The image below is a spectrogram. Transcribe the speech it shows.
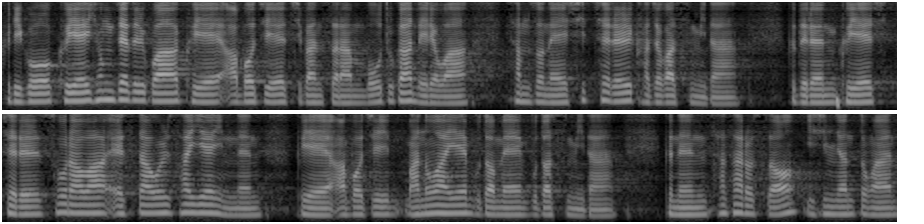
그리고 그의 형제들과 그의 아버지의 집안 사람 모두가 내려와 삼손의 시체를 가져갔습니다. 그들은 그의 시체를 소라와 에스다올 사이에 있는 그의 아버지 마노아의 무덤에 묻었습니다. 그는 사사로서 20년 동안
